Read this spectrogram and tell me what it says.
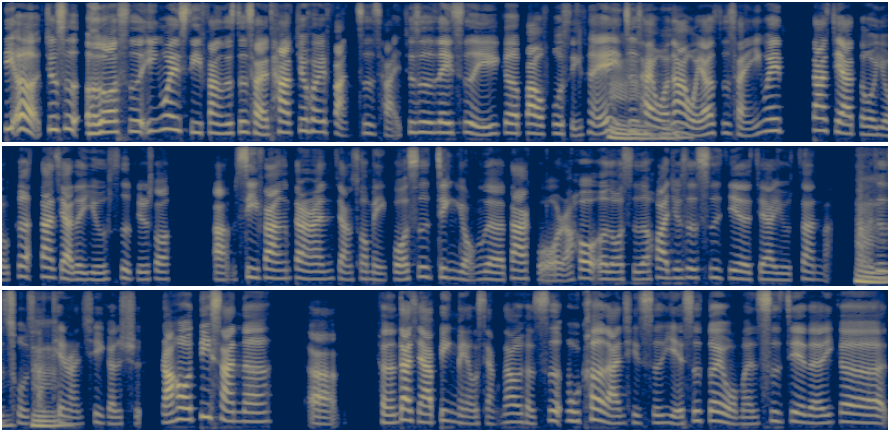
第二就是俄罗斯因为西方的制裁，它就会反制裁，就是类似于一个报复形式。哎，你制裁我，那我要制裁，因为。大家都有个大家的优势，比如说，啊、嗯，西方当然讲说美国是金融的大国，然后俄罗斯的话就是世界的加油站嘛，他们就是出产天然气跟水。然后第三呢，呃，可能大家并没有想到，可是乌克兰其实也是对我们世界的一个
